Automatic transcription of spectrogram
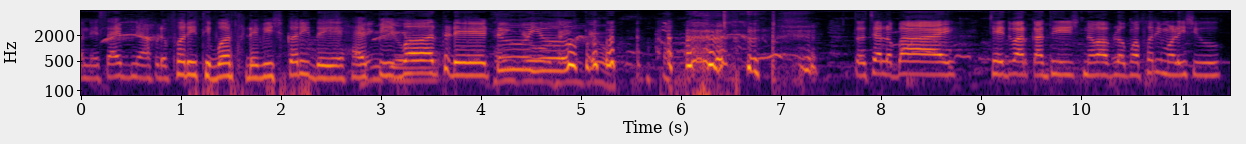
અને સાહેબને આપણે ફરીથી બર્થડે વિશ કરી દઈએ. હેપી બર્થડે ટુ યુ તો ચાલો બાય જય દ્વારકાધીશ. નવા બ્લોગમાં ફરી મળીશું.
